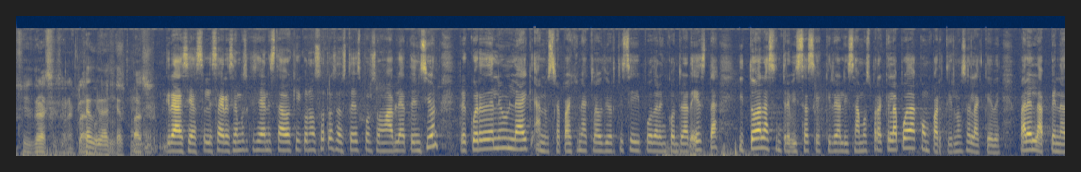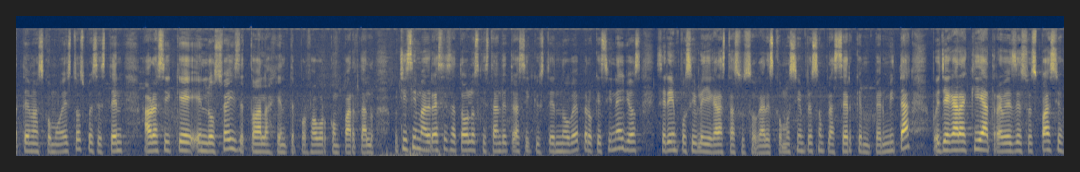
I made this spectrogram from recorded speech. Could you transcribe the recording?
Así es, gracias Ana Clara Muchas por tu gracias. Gracias, les agradecemos que se hayan estado aquí con nosotros, a ustedes por su amable atención. Recuerde darle un like a nuestra página Claudio Ortiz y ahí podrá encontrar esta y todas las entrevistas que aquí realizamos para que la pueda compartir, no se la quede. Vale la pena temas como estos, pues estén ahora sí que en los face de toda la gente, por favor compártalo. Muchísimas gracias a todos los que están detrás y que usted no ve, pero que sin ellos sería imposible llegar hasta sus hogares. Como siempre es un placer que me permita pues llegar aquí a través de su espacio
